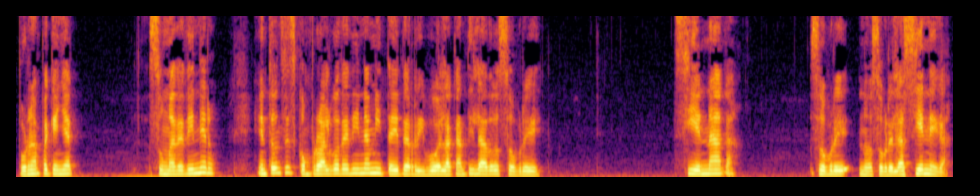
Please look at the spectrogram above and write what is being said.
por una pequeña suma de dinero. Entonces compró algo de dinamita y derribó el acantilado sobre ciénaga, sobre no, sobre la ciénega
